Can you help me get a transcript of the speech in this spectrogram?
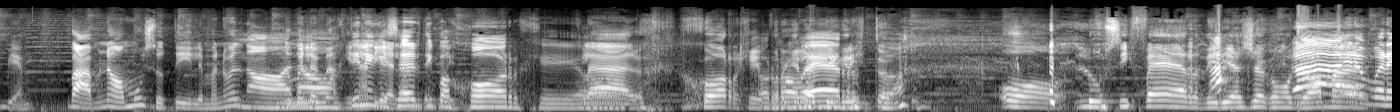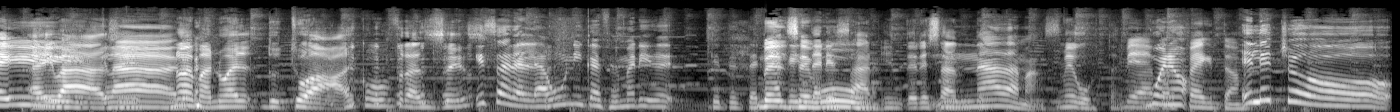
Bien. Va, no, muy sutil. Emmanuel No, no, no, me lo imaginaría. tiene que el ser tipo anticristo. Jorge. o- Claro, Jorge, o porque el Roberto. anticristo. O Lucifer, diría yo, como que Ah, va mal. era por ahí, Ahí va, sí. No, Emmanuel Dutoit, es como un francés. Esa era la única efeméride que te tenía que interesar. Interesante. Nada más. Me gusta. Bien, bueno, perfecto. el hecho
